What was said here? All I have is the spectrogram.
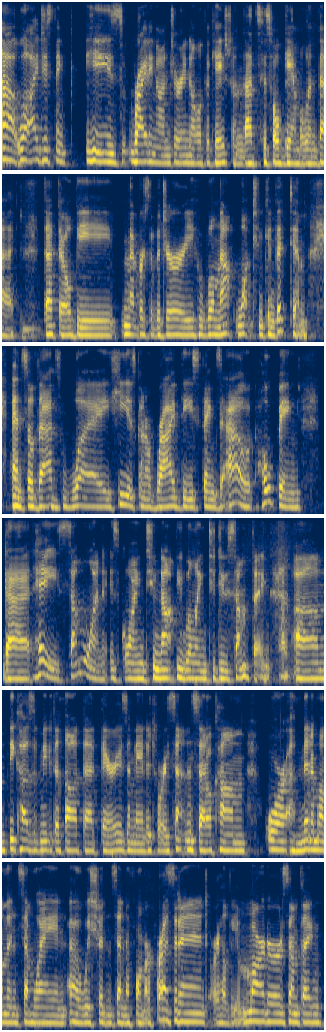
Uh, well, I just think he's riding on jury nullification. That's his whole gamble and bet that there'll be members of the jury who will not want to convict him. And so that's why he is going to ride these things out, hoping that, hey, someone is going to not be willing to do something um, because of maybe the thought that there is a mandatory sentence that'll come or a minimum in some way. And oh, we shouldn't send a former president or he'll be a martyr or something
